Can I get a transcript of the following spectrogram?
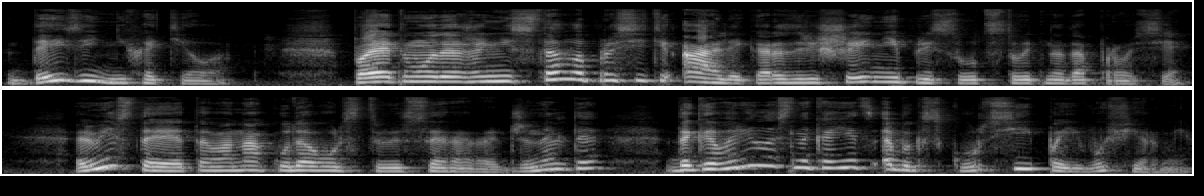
Дейзи не хотела. Поэтому даже не стала просить Алика разрешения присутствовать на допросе. Вместо этого она, к удовольствию сэра Реджинальда, договорилась, наконец, об экскурсии по его ферме.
